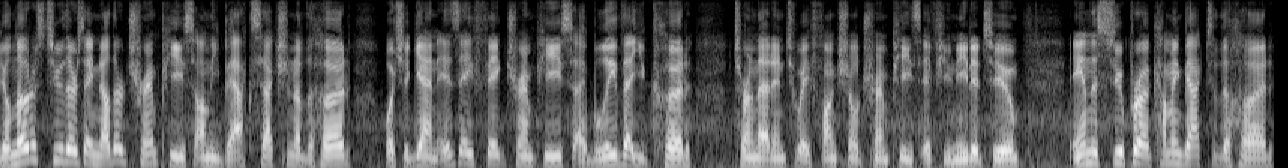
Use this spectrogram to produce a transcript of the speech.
You'll notice too there's another trim piece on the back section of the hood, which again is a fake trim piece. I believe that you could turn that into a functional trim piece if you needed to. And the Supra, coming back to the hood,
